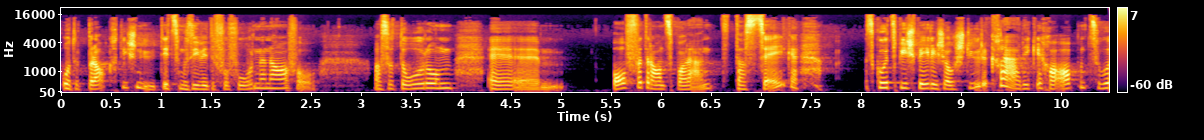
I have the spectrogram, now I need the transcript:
Oder praktisch nichts. Jetzt muss ich wieder von vorne anfangen. Also darum ähm, offen, transparent das zeigen. Ein gutes Beispiel ist auch Steuererklärung. Ich habe ab und zu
